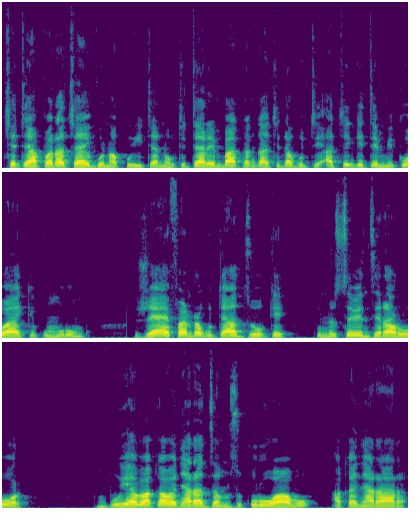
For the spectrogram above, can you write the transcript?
Chete hapana chaaigona kuita nokuti taremba akanga achida kuti achengete mhiko yake kumurungu zvaaifanira kuti adzoke kunosevenzera roora mbuya vakanyaradza muzukuru wavo akanyarara.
